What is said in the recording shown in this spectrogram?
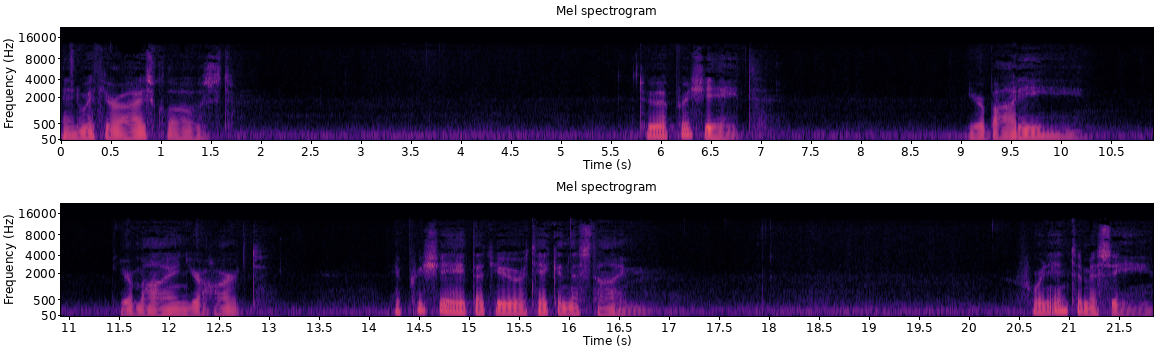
And with your eyes closed, to appreciate your body, your mind, your heart. Appreciate that you are taking this time for an intimacy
